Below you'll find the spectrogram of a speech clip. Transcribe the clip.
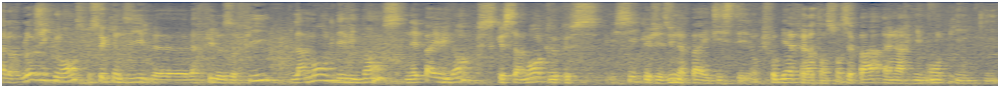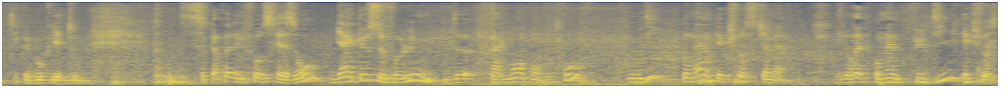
Alors, logiquement, pour ceux qui ont dit la philosophie, la manque d'évidence n'est pas évident que ça manque que, ici que Jésus n'a pas existé. Donc, il faut bien faire attention, ce n'est pas un argument qui, peut boucler tout. Ce qu'on appelle une fausse raison, bien que ce volume de fragments qu'on retrouve nous dit quand même quelque chose, même. Il aurait quand même pu dire quelque chose.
